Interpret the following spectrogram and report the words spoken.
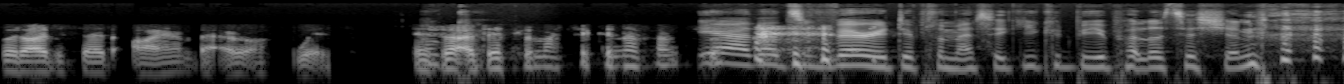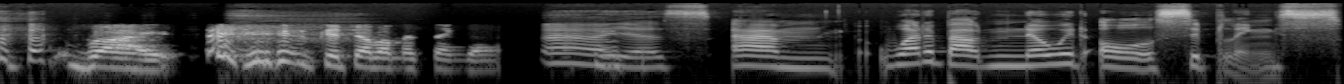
but I'd have said I am better off with. Is okay. that a diplomatic enough answer? Yeah, that's very diplomatic. You could be a politician. right. Good job I'm a singer. Uh, yes. Um, what about know-it-all siblings?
